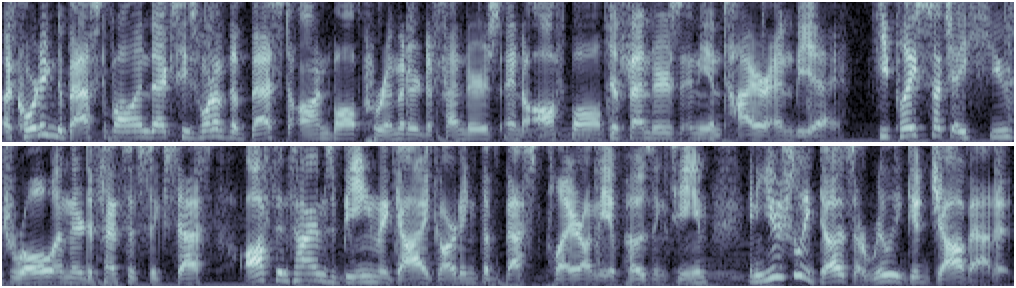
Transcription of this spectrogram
According to Basketball Index, he's one of the best on ball perimeter defenders and off ball defenders in the entire NBA. He plays such a huge role in their defensive success, oftentimes being the guy guarding the best player on the opposing team, and he usually does a really good job at it.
